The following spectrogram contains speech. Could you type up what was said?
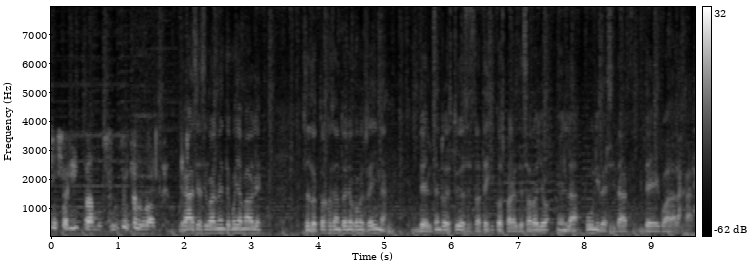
pues ahí vamos, un saludarte. Gracias, igualmente, muy amable. Es el doctor José Antonio Gómez Reina, del Centro de Estudios Estratégicos para el Desarrollo en la Universidad de Guadalajara.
